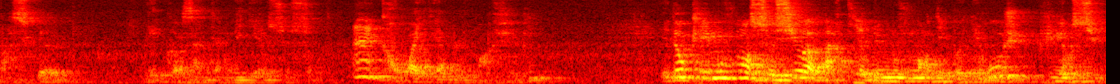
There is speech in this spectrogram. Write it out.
parce que les corps intermédiaires se sont incroyablement affaiblis, et donc les mouvements sociaux, à partir du mouvement des bonnets rouges, puis ensuite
